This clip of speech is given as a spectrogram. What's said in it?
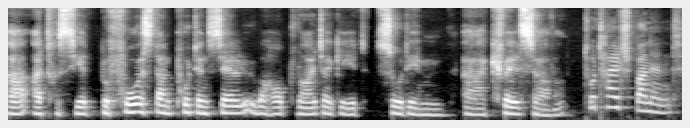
äh, adressiert, bevor es dann potenziell überhaupt weitergeht zu dem äh, Quellserver. Total spannend.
